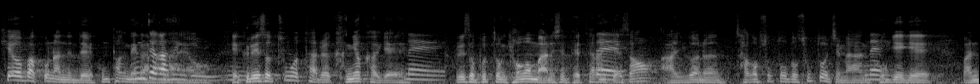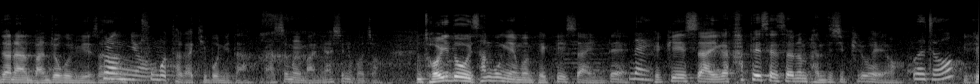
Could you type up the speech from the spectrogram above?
케어 받고 났는데 곰팡내가 문제가 나요. 생기는. 네, 음. 그래서 투모타를 강력하게 네. 그래서 보통 경험 많으신 베테랑께서 아 이거는 작업 속도도 속도지만 네. 고객의 완전한 만족을 위해서는 그럼요. 투모타가 기본이다 말씀을 많이 하시는 거죠. 저희도 30M은 100 psi인데 네. 100 psi가 카펫에서는 반드시 필요해요. 왜죠? 이렇게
